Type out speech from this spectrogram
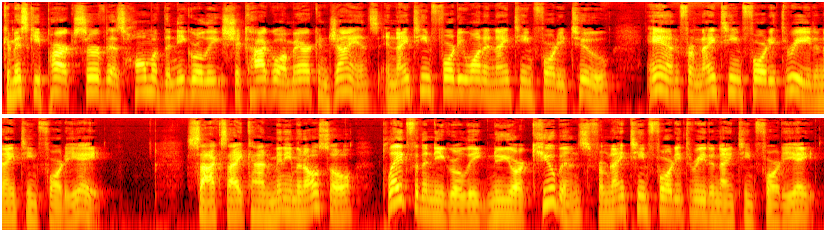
Comiskey Park served as home of the Negro League's Chicago American Giants in 1941 and 1942, and from 1943 to 1948. Sox icon Minnie Minoso played for the Negro League New York Cubans from 1943 to 1948.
